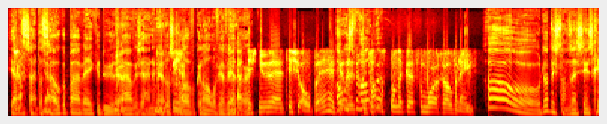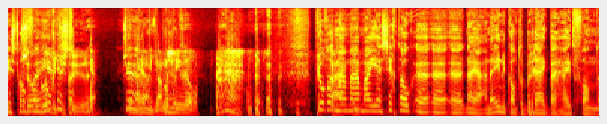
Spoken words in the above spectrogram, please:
Ja, dat, zou, dat Ja. zou ook een paar weken duren. Ja. Nou, we zijn inmiddels Ja. geloof ik een half jaar Ja, verder. het is nu het is open, hè? Oh, is het stond ik vanmorgen overheen. Oh, dat is dan sinds gisteren of Zullen we een bloemetje sturen? Ja. Zullen we een Ja, Piotr, maar, maar, maar jij zegt ook, eh, eh, eh, nou ja, aan de ene kant de bereikbaarheid van,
